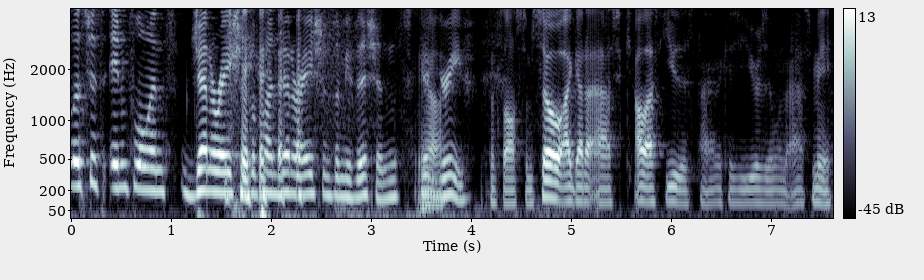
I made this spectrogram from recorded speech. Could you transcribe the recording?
let's just influence generations upon generations of musicians. Good Yeah. grief. that's awesome. So I gotta ask. I'll ask you this time because you usually want to ask me.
